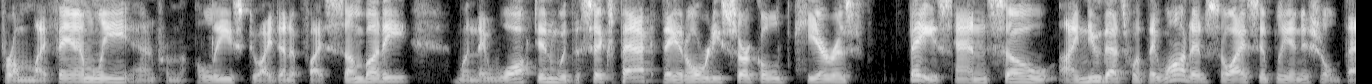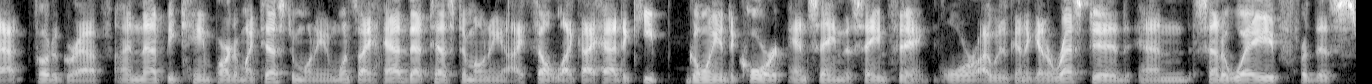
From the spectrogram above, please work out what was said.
from my family and from the police to identify somebody. When they walked in with the six pack, they had already circled Kiera's And so I knew that's what they wanted. So I simply initialed that photograph and that became part of my testimony. And once I had that testimony, I felt like I had to keep going into court and saying the same thing, or I was going to get arrested and sent away for this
